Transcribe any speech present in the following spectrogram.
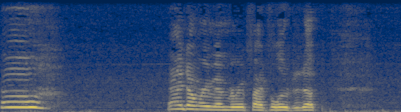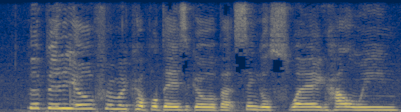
oh, I don't remember if I've loaded up the video from a couple days ago about single swag Halloween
